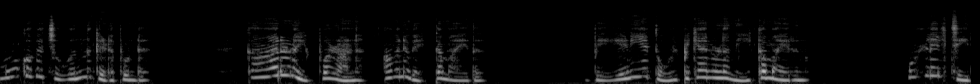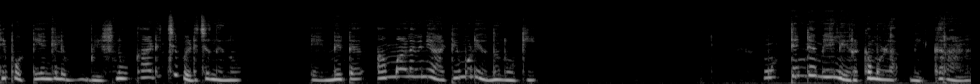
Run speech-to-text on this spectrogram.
മൂക്കൊക്കെ ചുവന്ന് കിടപ്പുണ്ട്. കാരണം ഇപ്പോഴാണ് അവന് വ്യക്തമായത്. വേണിയെ തോൽപ്പിക്കാനുള്ള നീക്കമായിരുന്നു. ഉള്ളിൽ ചിരി പൊട്ടിയെങ്കിലും വിഷ്ണു കടിച്ചു പിടിച്ചു നിന്നു. എന്നിട്ട് അമ്മാളവിനെ അടിമുടി ഒന്ന് നോക്കി. മുട്ടിന്റെ മേൽ ഇറക്കമുള്ള നിക്കറാണ്.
